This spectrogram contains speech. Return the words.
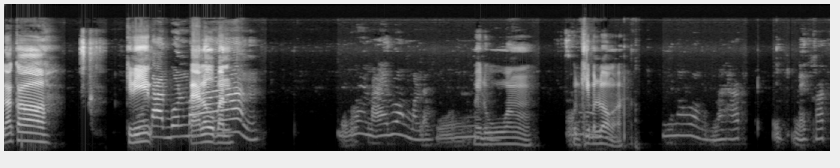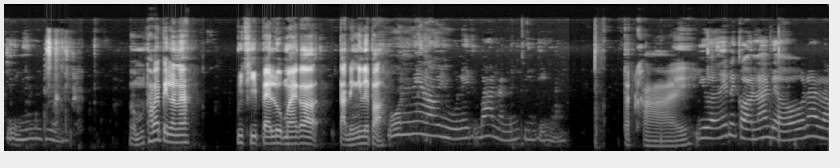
แล้วก็ ทีนี้ ตัดบนแปรบ้านรูปมัน เดี๋ยวไม้ร่วงหมดเลยคุณไม่รู้ว่างคุณคิดมันร่วงเหรอ ไม่ต้องร่วงหรอกนะครับไอ้ในคลาสจีนนี่มันเถื่อนผมทำให้เป็นแล้วนะ วิธีแปรรูปไม้ก็ตัดอย่างนี้เลยเปล่ะ คุณนี่เราอยู่ในบ้านแบบนี้จริงๆนะตัดขาย อยู่แบบนี้ไปก่อนนะ เดี๋ยวถ้าเรา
